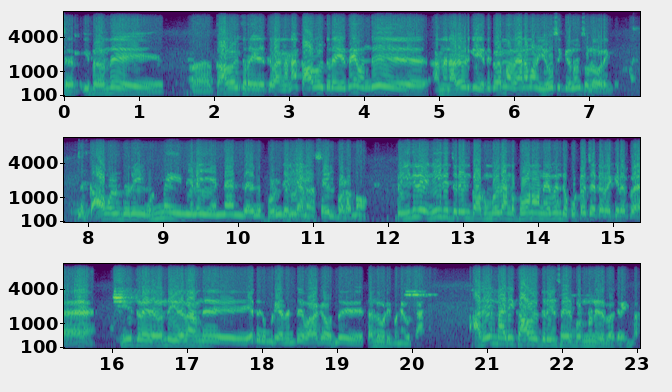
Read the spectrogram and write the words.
சரி இப்ப வந்து காவல்துறை இருக்கிறாங்கன்னா காவல்துறையுமே வந்து அந்த நடவடிக்கை எடுக்கலாமா வேணாமான்னு யோசிக்கணும்னு சொல்ல வரீங்க. இல்ல காவல்துறை உண்மை நிலை என்னங்கிறது பொருந்தெரியாம செயல்படணும். இப்ப இதுவே நீதித்துறைன்னு பார்க்கும்போது அங்க போனோன்னே இந்த குற்றச்சாட்டை வைக்கிறப்ப நீதித்துறையில வந்து இதெல்லாம் வந்து ஏத்துக்க முடியாதுன்ட்டு வழக்கை வந்து தள்ளுபடி பண்ணி விட்டாங்க. அதே மாதிரி காவல்துறையும் செயல்படணும்னு எதிர்பார்க்கறீங்களா?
